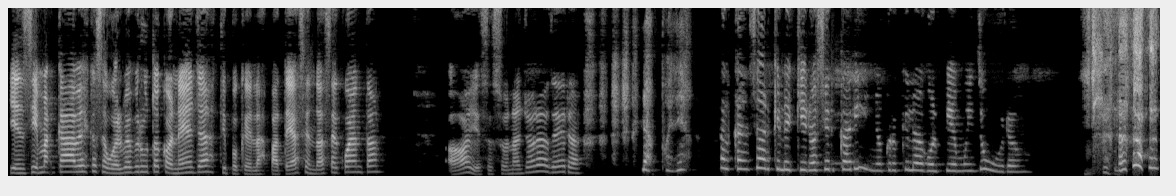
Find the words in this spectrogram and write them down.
Y encima, cada vez que se vuelve bruto con ellas, tipo que las patea sin darse cuenta. Ay, esa es una lloradera. Las puede alcanzar, que le quiero hacer cariño. Creo que la golpeé muy duro.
